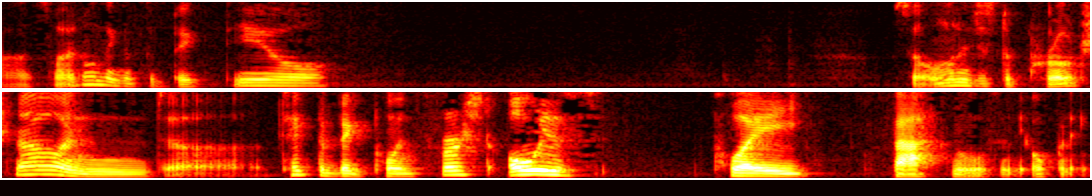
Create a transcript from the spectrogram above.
uh, so I don't think it's a big deal. So I'm going to just approach now and uh, take the big points first. Always play fast moves in the opening.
